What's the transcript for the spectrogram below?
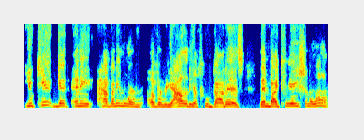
you can't get any have any more of a reality of who God is than by creation alone.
